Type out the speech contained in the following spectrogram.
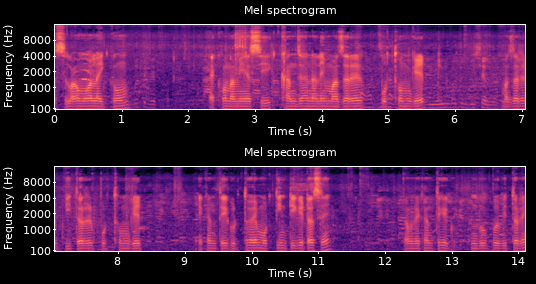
আসসালামু আলাইকুম। এখন আমি আছি খানজাহান আলী মাজারের প্রথম গেট। মাজারের ভিতরের প্রথম গেট। এখান থেকে ঘুরতে হয়, মোট তিনটি গেট আছে। আমরা এখান থেকে ঢুকবো ভিতরে।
